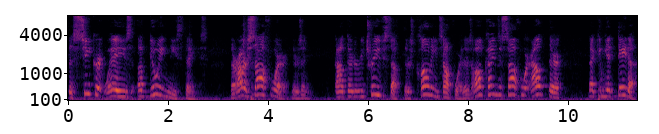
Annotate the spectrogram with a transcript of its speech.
the secret ways of doing these things. There are software. There's an out there to retrieve stuff. There's cloning software. There's all kinds of software out there that can get data.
